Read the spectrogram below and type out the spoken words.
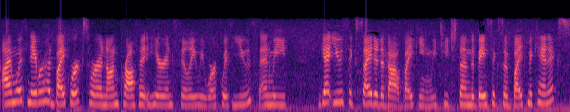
I'm with Neighborhood Bike Works. We're a nonprofit here in Philly. We work with youth and we get youth excited about biking. We teach them the basics of bike mechanics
